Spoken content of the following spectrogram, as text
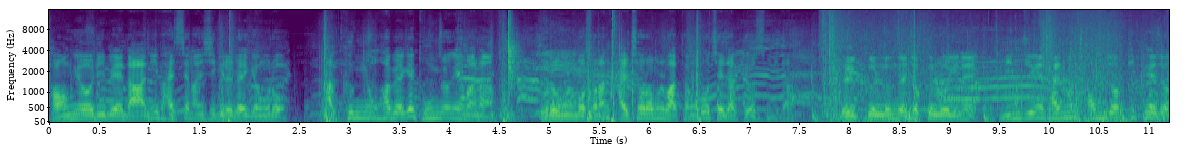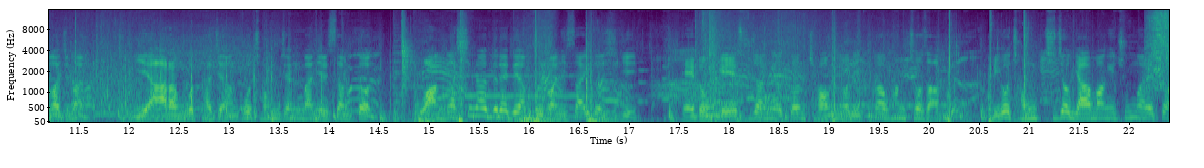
정여립의 난이 발생한 시기를 배경으로 박흥용 화백의 동명의 만화 구름을 벗어난 달처럼을 바탕으로 제작되었습니다. 들끓는 외적들로 인해 민중의 삶은 점점 피폐해져 가지만 이에 아랑곳하지 않고 정쟁만 일삼던 왕과 신하들에 대한 불만이 쌓이던 시기 대동계의 수장이었던 정여립과 황처사 그리고 정치적 야망이 충만했던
